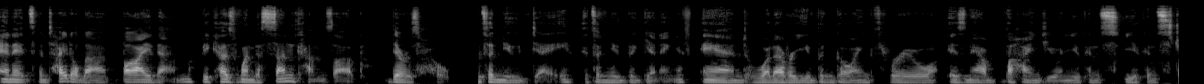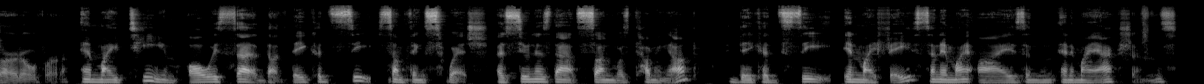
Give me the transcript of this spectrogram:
And it's been titled that by them because when the sun comes up, there's hope it's a new day, it's a new beginning, and whatever you've been going through is now behind you and you can you can start over. And my team always said that they could see something switch as soon as that sun was coming up they could see in my face and in my eyes and, and in my actions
